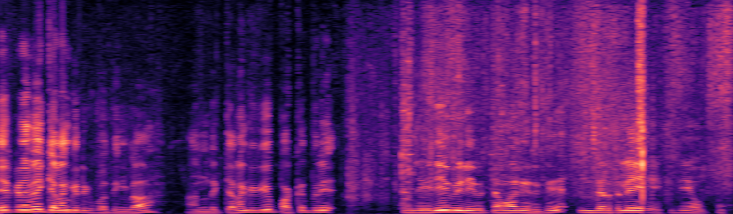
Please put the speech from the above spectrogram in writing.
ஏற்கனவே கிழங்கு இருக்குது பார்த்தீங்களா? அந்த கிழங்குக்கு பக்கத்துலேயே கொஞ்சம் இடைவெளி விட்ட மாதிரி இருக்குது இந்த இடத்துல இதையும் வைப்போம்.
